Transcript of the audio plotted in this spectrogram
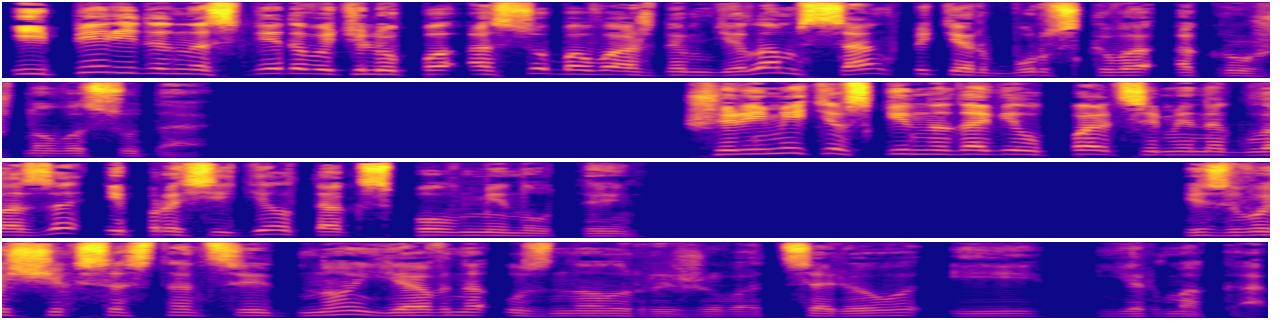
и передано следователю по особо важным делам Санкт-Петербургского окружного суда. Шереметьевский надавил пальцами на глаза и просидел так с полминуты. Извозчик со станции «Дно» явно узнал Рыжего, Царева и Ермака.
